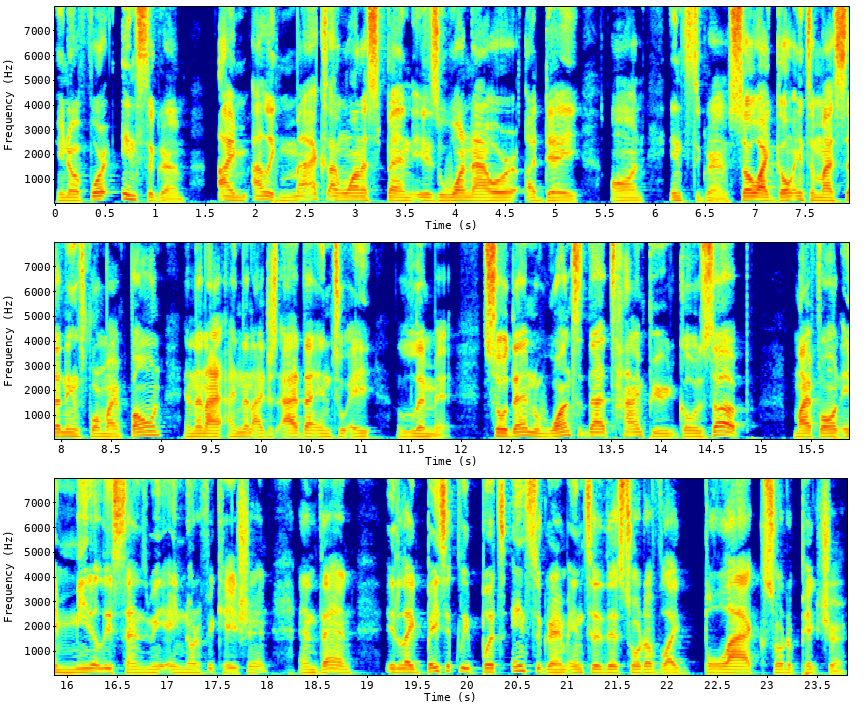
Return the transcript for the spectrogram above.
you know, for Instagram, I'm I like max I want to spend is 1 hour a day on Instagram. So I go into my settings for my phone and then I and then I just add that into a limit. So then once that time period goes up, my phone immediately sends me a notification and then it like basically puts Instagram into this sort of like black sort of picture.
